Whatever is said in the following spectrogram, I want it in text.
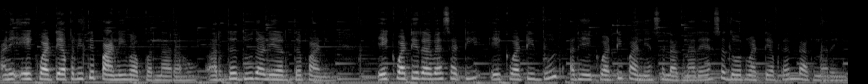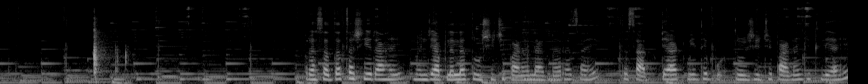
आणि एक वाटी आपण इथे पाणी वापरणार आहोत. अर्ध दूध आणि अर्ध पाणी. एक वाटी रव्यासाठी एक वाटी दूध आणि एक वाटी पाणी असं लागणार आहे. असं दोन वाटी आपल्याला लागणार आहे इथे. प्रसादाचा शिरा आहे. म्हणजे आपल्याला तुळशीची पानं लागणारच आहे. तर सात ते आठ मी इथे तुळशीची पानं घेतली आहे.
